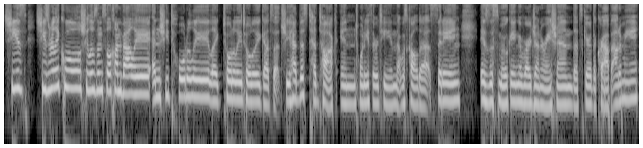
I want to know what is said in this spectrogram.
she's she's really cool. She lives in Silicon Valley and she totally like totally totally gets it. She had this TED Talk in 2013 that was called uh, "Sitting is the smoking of our generation" that scared the crap out of me.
